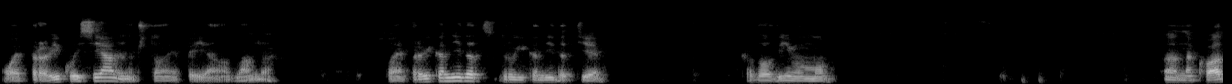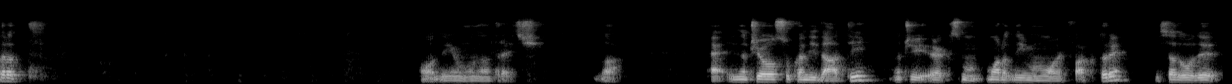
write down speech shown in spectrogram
ovo je prvi koji se javlja, znači to je P1 od lambda. To je prvi kandidat. Drugi kandidat je kad ovdje imamo na kvadrat, ovdje imamo na treći. Da. E, znači ovo su kandidati, znači rekli smo mora da imamo ove faktore i sad ovdje,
